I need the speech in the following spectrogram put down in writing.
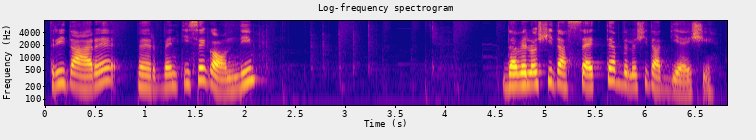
tritare per 20 secondi da velocità 7 a velocità 10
